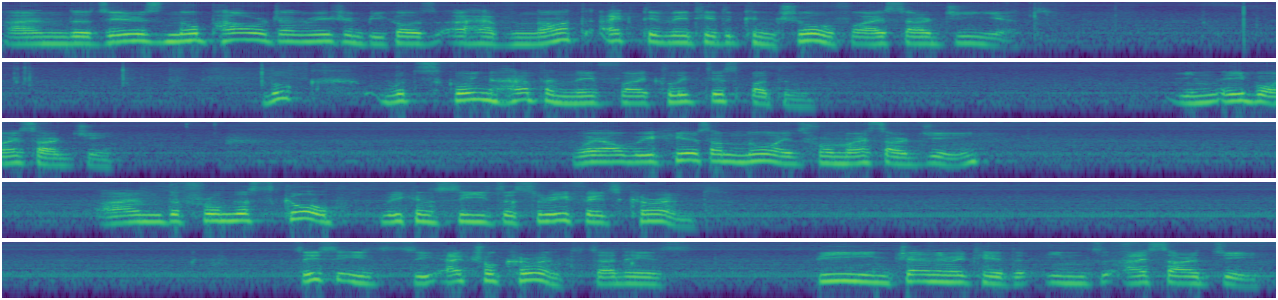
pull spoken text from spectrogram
and there is no power generation because I have not activated control for SRG yet Look what's going to happen if I click this button. Enable SRG. Well, we hear some noise from SRG. And from the scope, we can see the three-phase current. This is the actual current that is being generated in the SRG.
